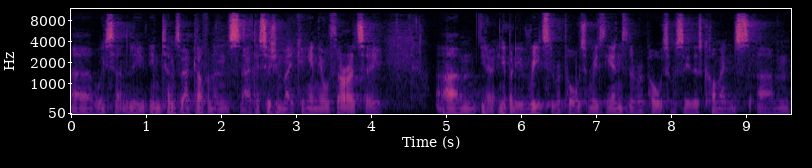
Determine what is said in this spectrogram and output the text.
Uh, we certainly, in terms of our governance, our decision making in the authority, um, you know, anybody who reads the reports and reads the end of the reports will see there's comments. Um,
